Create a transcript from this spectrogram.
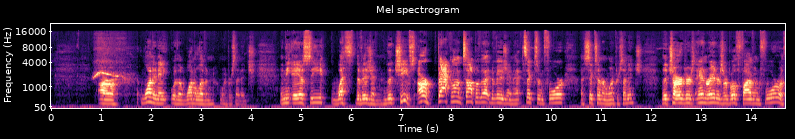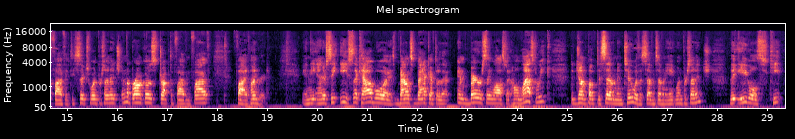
are 1 and 8 with a 111 win percentage. In the AFC West Division, the Chiefs are back on top of that division at 6 and 4, a 600 win percentage. The Chargers and Raiders are both 5 and 4 with 556 win percentage, and the Broncos dropped to 5 and 5, 500. In the NFC East, the Cowboys bounced back after that embarrassing loss at home last week to jump up to 7 and 2 with a 778 win percentage. The Eagles keep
